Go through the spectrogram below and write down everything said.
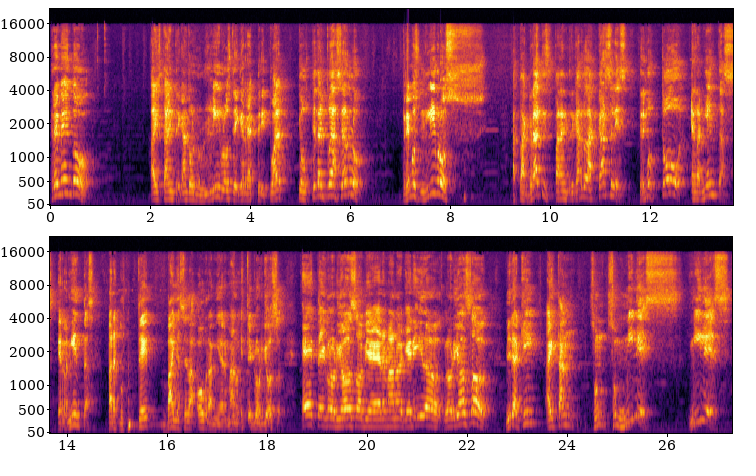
tremendo. Ahí están entregando los libros de guerra espiritual que usted también puede hacerlo. Tenemos libros hasta gratis para entregar las cárceles. Tenemos todo herramientas, herramientas para que usted vaya a hacer la obra, mi hermano. Este es glorioso. Este es glorioso, mi hermano querido. Glorioso. Mira aquí, ahí están, son, son miles, miles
